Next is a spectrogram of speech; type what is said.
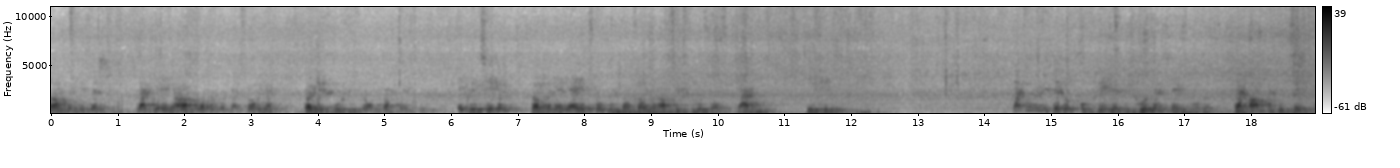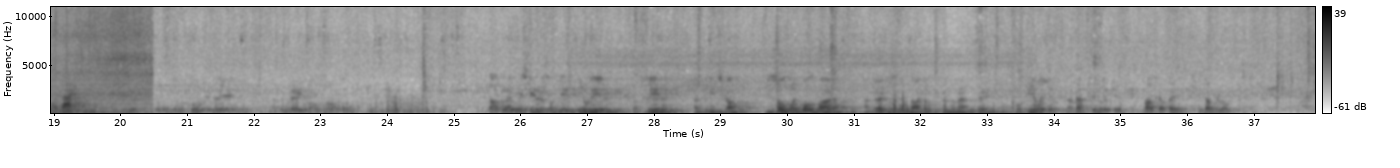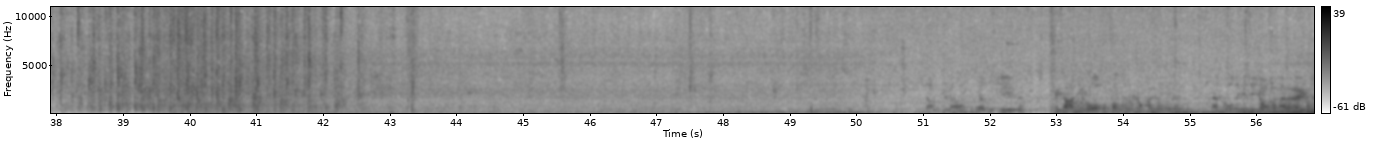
kanten je plekje in je hart wat ervoor gaat zorgen dat je genoeg liefde ontvangt en geeft. Ik weet zeker dat wanneer jij het zult doen, dan zal je hart zich voelen zoals de Karen heeft gedaan. Laten we nu bidden om vrede in grote en kleine woorden, ver af en dichtbij, vandaag en morgen. Laten we de geschiedenis van deze eeuw leren dat vrede en vriendschap bijzonder kostbare en uiterst fundamenten zijn voor eerlijke en mensvriendelijke maatschappij. Ik dank u wel. We gaan nu over tot de bloemenhulde en nodigen de jongeren uit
